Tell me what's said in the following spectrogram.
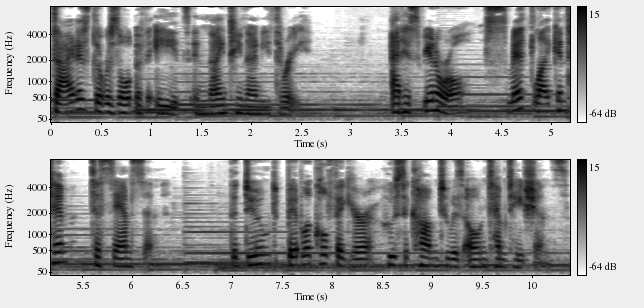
died as the result of AIDS in 1993. At his funeral, Smith likened him to Samson, the doomed biblical figure who succumbed to his own temptations.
